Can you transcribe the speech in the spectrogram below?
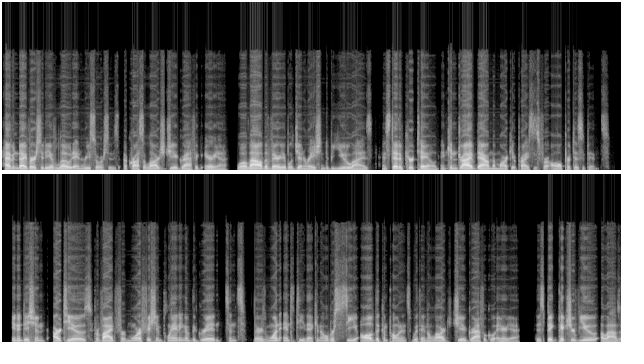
having diversity of load and resources across a large geographic area will allow the variable generation to be utilized instead of curtailed and can drive down the market prices for all participants. In addition, RTOs provide for more efficient planning of the grid since there is one entity that can oversee all of the components within a large geographical area. This big picture view allows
